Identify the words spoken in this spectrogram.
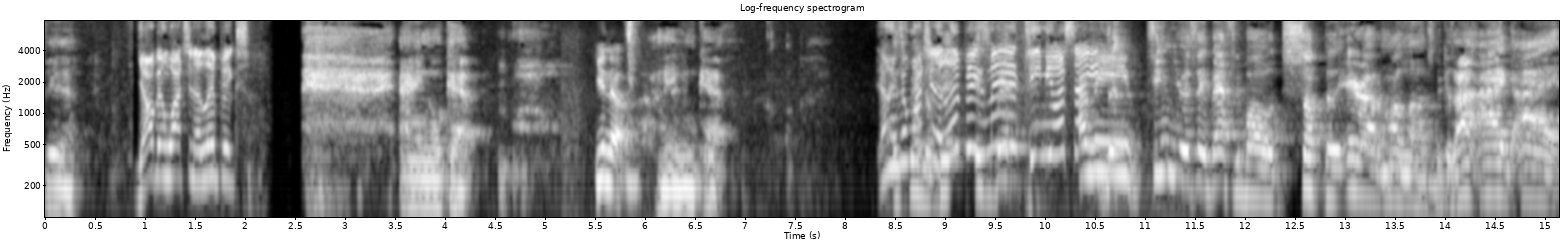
Yeah. Y'all been watching Olympics? I ain't gonna cap. You know, I ain't gonna cap. Y'all ain't It's been been watching a bit- Olympics, man? been- Team USA. I mean, The Team USA basketball sucked the air out of my lungs because I, I I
